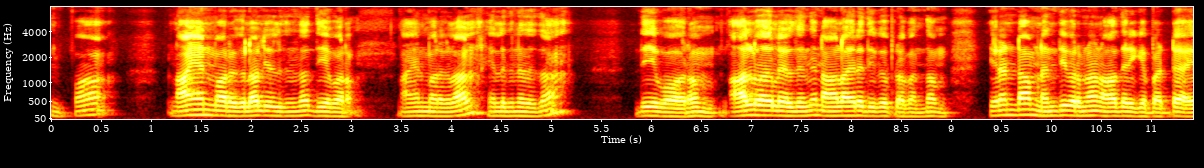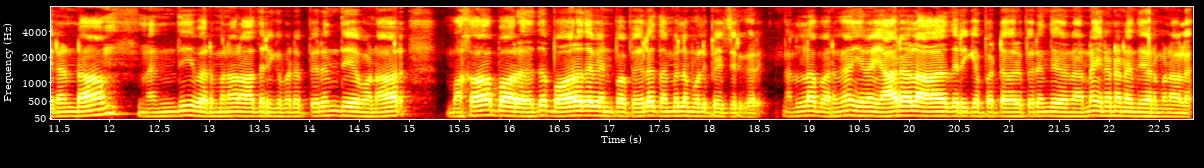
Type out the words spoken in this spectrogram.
இப்போ நாயன்மார்களால் எழுதினது தேவாரம் நாயன்மார்களால் எழுதினது தான் தேவாரம். ஆழ்வார்கள் எழுதியது நாலாயிர திவ்ய பிரபந்தம். இரண்டாம் நந்திவர்மனால் ஆதரிக்கப்பட்ட இரண்டாம் நந்திவர்மனால் ஆதரிக்கப்பட்ட பெருந்தேவனார் மகாபாரதத்தை பாரத வெண்பா பெயரில் தமிழில் மொழிபெயர்ச்சிருக்காரு. நல்லா பாருங்கள் இர யாரால் ஆதரிக்கப்பட்டவர் பெருந்தேவனார்னா இரண்டாம் நந்திவர்மனால்.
